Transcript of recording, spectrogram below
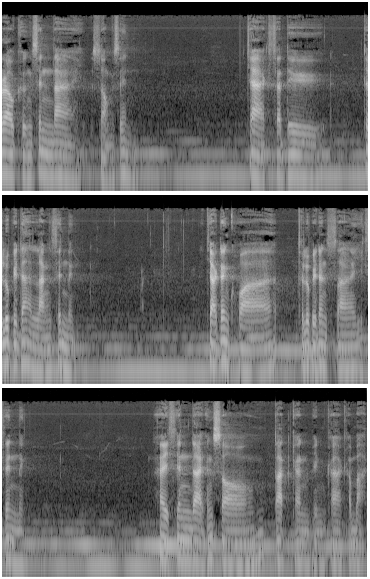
เราขึงเส้นได้สองเส้น จากสะดือ ทะลุไปด้านหลังเส้นหนึ่ง จากด้านขวาทะลุไปด้านซ้ายอีกเส้นหนึ่ง ให้เส้นได้ทั้งสองตัดกันเป็นกากบาท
